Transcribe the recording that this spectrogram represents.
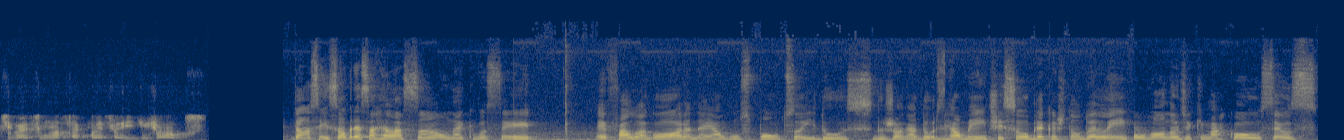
tivesse uma sequência aí de jogos. Então, assim, sobre essa relação, né, que você é, falou agora, né, alguns pontos aí dos, dos jogadores, realmente sobre a questão do elenco. O Ronald que marcou os seus,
